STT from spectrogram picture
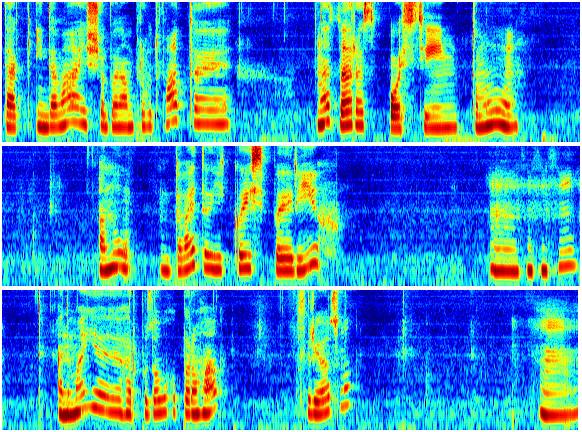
Так, і давай, щоб нам приготувати. У нас зараз осінь, тому. А ну, давайте якийсь пиріг. А немає гарбузового пирога? Серйозно? Хм.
